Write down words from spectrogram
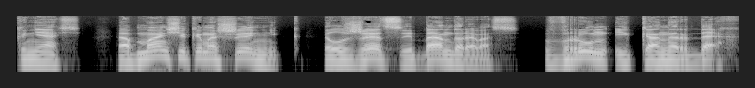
Князь, обманщик и мошенник, лжец и Бендеревас, врун и Канердех,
